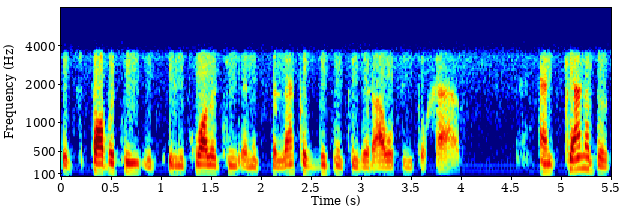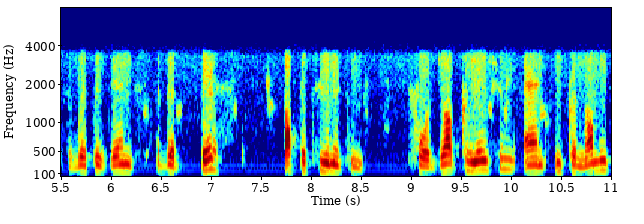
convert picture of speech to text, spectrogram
It's poverty, it's inequality, and it's the lack of dignity that our people have. And cannabis represents the best opportunity for job creation and economic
